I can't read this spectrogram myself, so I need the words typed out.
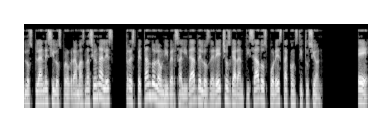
los planes y los programas nacionales, respetando la universalidad de los derechos garantizados por esta Constitución. E.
